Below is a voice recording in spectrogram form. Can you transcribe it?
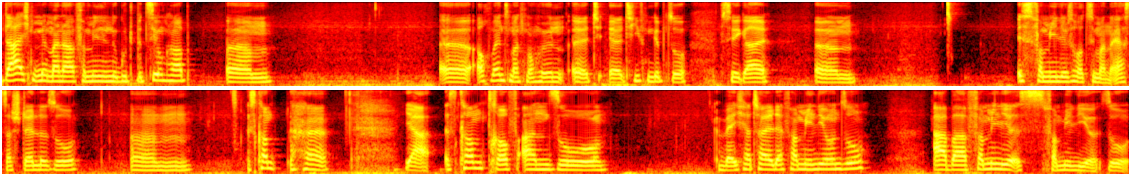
da ich mit meiner Familie eine gute Beziehung habe, ähm, äh, auch wenn es manchmal Höhen, äh, äh, Tiefen gibt, so, ist egal, ähm, ist Familie trotzdem an erster Stelle so. Ähm, es kommt, ja, es kommt drauf an, so, welcher Teil der Familie und so. Aber Familie ist Familie, so.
